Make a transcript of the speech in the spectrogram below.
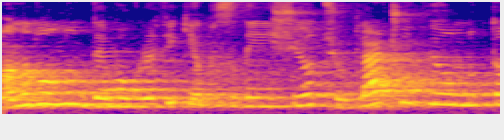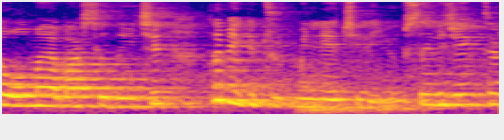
Anadolu'nun demografik yapısı değişiyor. Türkler çok yoğunlukta olmaya başladığı için tabii ki Türk milliyetçiliği yükselecektir.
